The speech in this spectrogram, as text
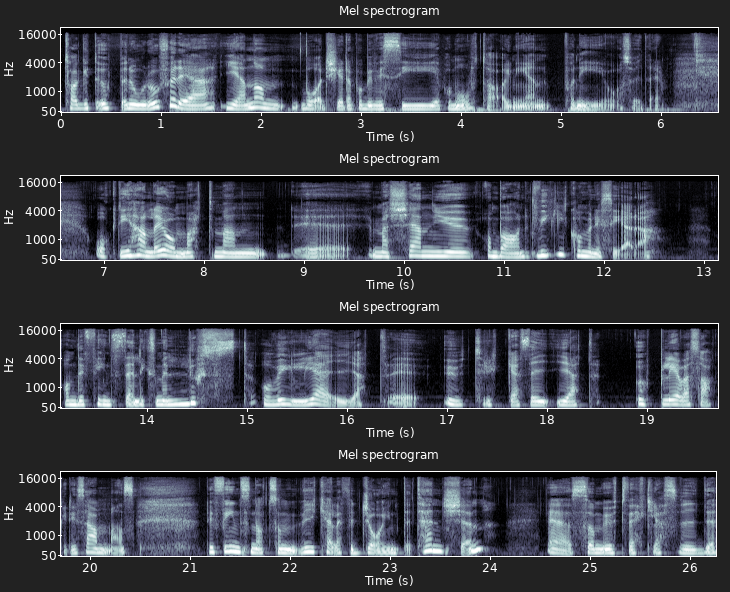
tagit upp en oro för det genom vårdkedjan på BVC, på mottagningen, på NEO och så vidare. Och det handlar ju om att man, eh, man känner ju om barnet vill kommunicera. Om det finns en, liksom en lust och vilja i att eh, uttrycka sig, i att uppleva saker tillsammans. Det finns något som vi kallar för joint attention eh, som utvecklas vid,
